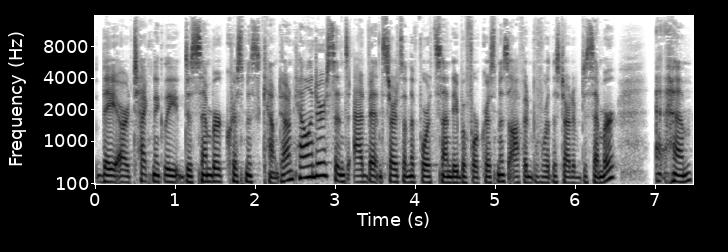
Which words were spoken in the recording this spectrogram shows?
they are technically December Christmas countdown calendars since advent starts on the fourth Sunday before Christmas, often before the start of December. Ahem.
